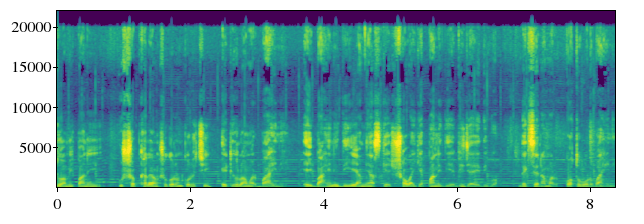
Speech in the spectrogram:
যেহেতু আমি পানি উৎসব খেলায় অংশগ্রহণ করেছি, এটি হলো আমার বাহিনী। এই বাহিনী দিয়ে আমি আজকে সবাইকে পানি দিয়ে ভিজাইয়ে দিব। দেখছেন আমার কত বড় বাহিনী।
